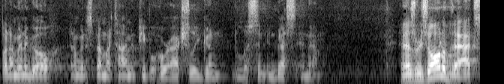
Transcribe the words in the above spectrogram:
but I'm going to go and I'm going to spend my time in people who are actually going to listen, invest in them. And as a result of that,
